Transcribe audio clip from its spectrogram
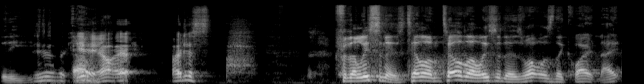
that he. The, yeah, um, I, I just for the listeners, tell them, tell the listeners what was the quote, Nate.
